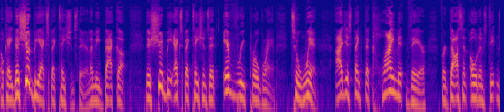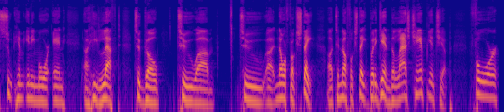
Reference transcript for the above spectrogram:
Okay, there should be expectations there. Let me back up. There should be expectations at every program to win. I just think the climate there for Dawson Odums didn't suit him anymore, and uh, he left to go to um, to uh, Norfolk State, uh, to Norfolk State. But again, the last championship for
